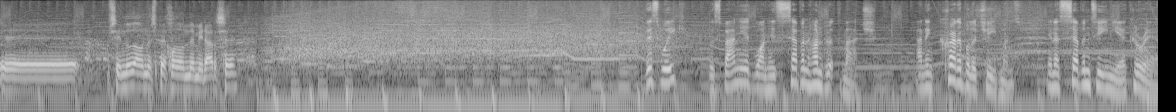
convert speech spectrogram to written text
Eh, sin duda un espejo donde mirarse. This week, the Spaniard won his 700th match, an incredible achievement in a 17 year career.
